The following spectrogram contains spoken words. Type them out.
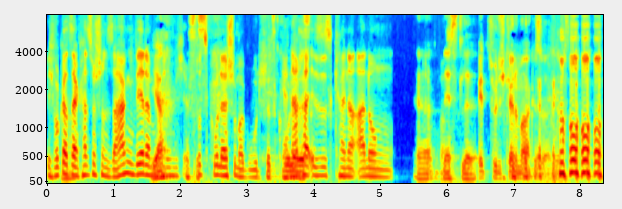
Ich wollte gerade sagen, kannst du schon sagen, wer? Damit Ja, kann ich mich. Fritz ist- Cola ist schon mal gut. Fritz Ja, Cola nachher ist- ist es, keine Ahnung. Ja, Irgendwas. Nestle. Jetzt würde ich keine Marke sagen.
